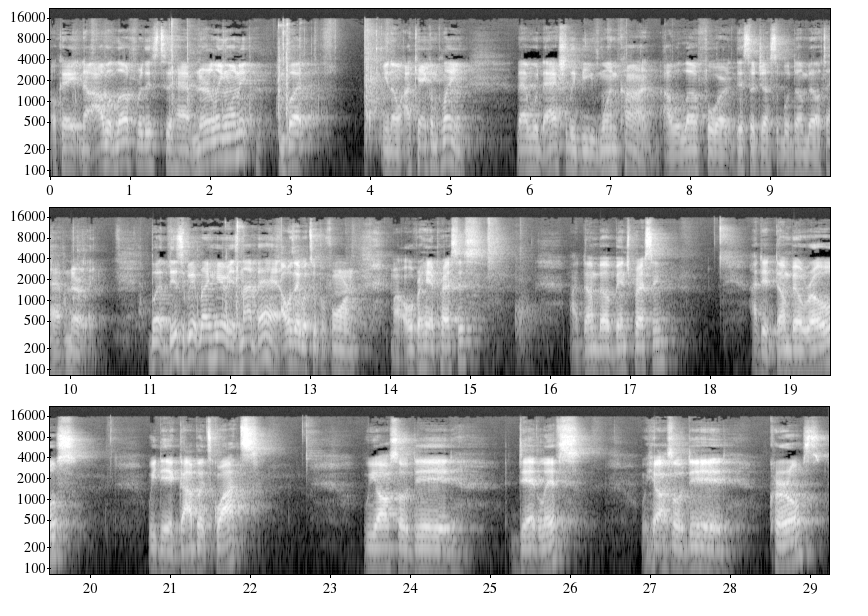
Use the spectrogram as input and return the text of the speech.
Okay, now I would love for this to have knurling on it, but you know, I can't complain. That would actually be one con. I would love for this adjustable dumbbell to have knurling. But this grip right here is not bad. I was able to perform my overhead presses, my dumbbell bench pressing. I did dumbbell rows. We did goblet squats. We also did deadlifts. We also did curls.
